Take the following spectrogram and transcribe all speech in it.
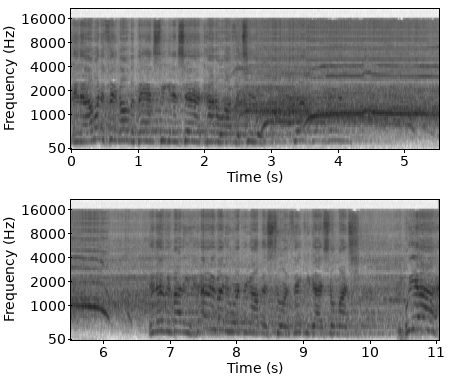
and uh, I want to thank all the bands, Tegan and Sara and Katawapa too. And everybody, everybody working on this tour, thank you guys so much. We uh,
